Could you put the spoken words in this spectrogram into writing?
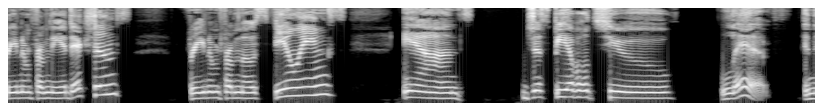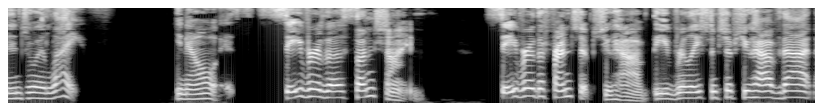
freedom from the addictions, freedom from those feelings and just be able to live and enjoy life. You know, savor the sunshine, savor the friendships you have, the relationships you have that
